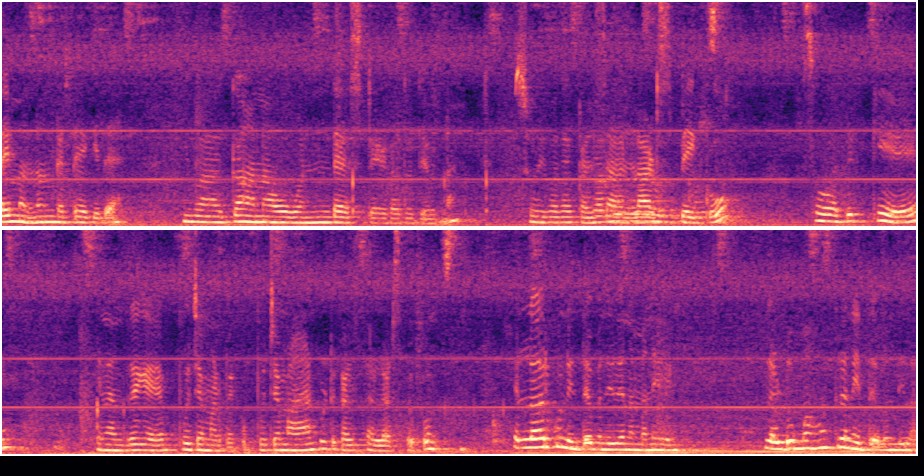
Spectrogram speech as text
ಟೈಮ್ ಹನ್ನೊಂದು ಗಂಟೆ ಆಗಿದೆ. ಇವಾಗ ನಾವು ಒನ್ ಡೇ ಅಷ್ಟೇ ಇಡೋದು ದೇವ್ರನ್ನ. ಸೊ ಇವಾಗ ಕಳಸ ಅಲ್ಲಾಡಿಸ್ಬೇಕು. ಸೊ ಅದಕ್ಕೆ ಏನಂದರೆ ಪೂಜೆ ಮಾಡಬೇಕು. ಪೂಜೆ ಮಾಡಿಬಿಟ್ಟು ಕಳಸ ಅಲ್ಲಾಡಿಸ್ಬೇಕು. ಎಲ್ಲರಿಗೂ ನಿದ್ದೆ ಬಂದಿದೆ ನಮ್ಮ ಮನೇಲಿ. ಲಡ್ಡು ಮಾತ್ರ ನಿದ್ದೆ ಬಂದಿಲ್ಲ.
